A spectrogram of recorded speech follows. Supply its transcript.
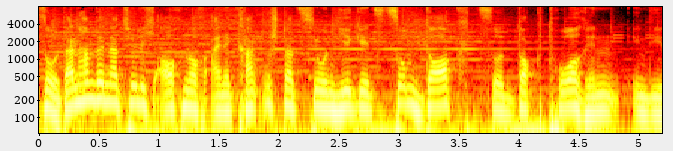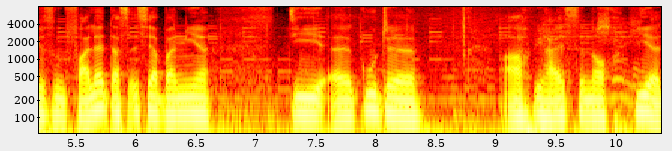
So, dann haben wir natürlich auch noch eine Krankenstation. Hier geht es zum Doc, zur Doktorin in diesem Falle. Das ist ja bei mir die äh, gute, ach, wie heißt sie noch? Hier,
